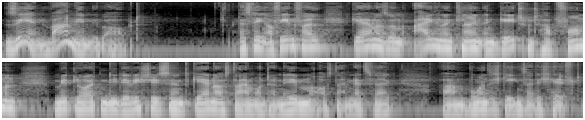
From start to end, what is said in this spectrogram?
sehen, wahrnehmen überhaupt. Deswegen auf jeden Fall gerne so einen eigenen kleinen Engagement-Hub formen mit Leuten, die dir wichtig sind, gerne aus deinem Unternehmen, aus deinem Netzwerk, ähm, wo man sich gegenseitig hilft.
